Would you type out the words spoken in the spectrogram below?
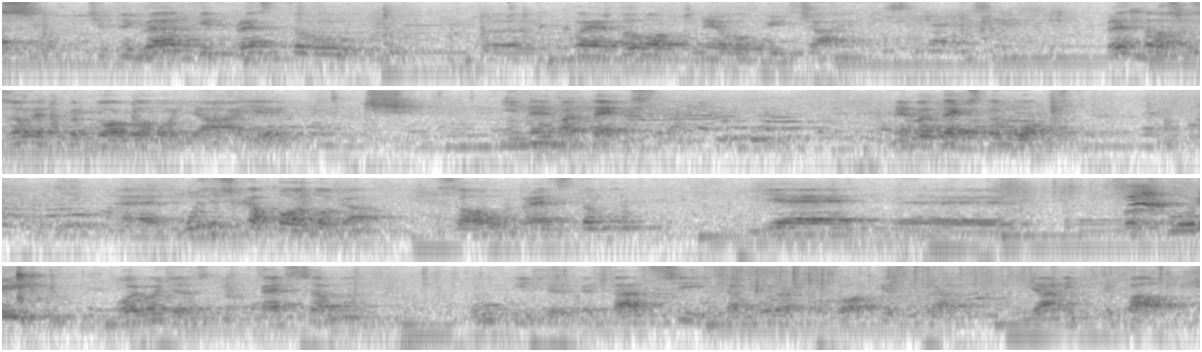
večeras ćete gledati predstavu e, koja je vrlo neobičajna. Predstava se zove Tvrdoglavo jaje i nema teksta. Nema teksta uopšte. E, muzička podloga za ovu predstavu je e, potpuri vojvođanskih pesama u interpretaciji tamburaškog orkestra Janike Balaš.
